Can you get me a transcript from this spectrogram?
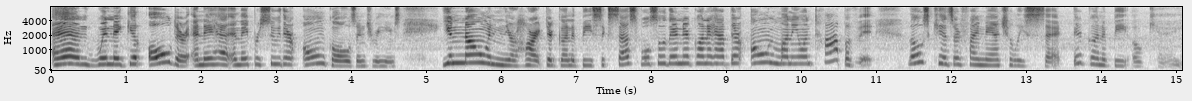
And when they get older and they have and they pursue their own goals and dreams, you know in your heart they're going to be successful, so then they're going to have their own money on top of it. Those kids are financially set. They're going to be okay.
